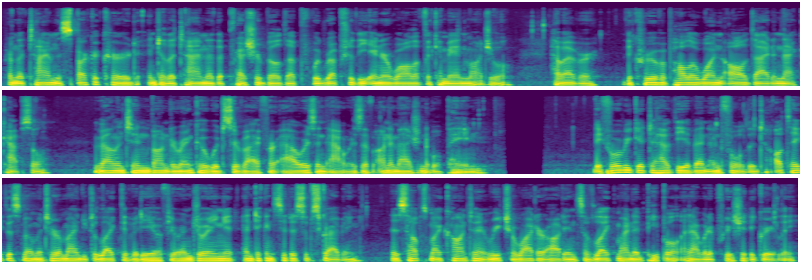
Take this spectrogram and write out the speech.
from the time the spark occurred until the time that the pressure buildup would rupture the inner wall of the command module. However, the crew of Apollo 1 all died in that capsule, Valentin Bondarenko would survive for hours and hours of unimaginable pain. Before we get to how the event unfolded, I'll take this moment to remind you to like the video if you're enjoying it and to consider subscribing. This helps my content reach a wider audience of like-minded people and I would appreciate it greatly.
